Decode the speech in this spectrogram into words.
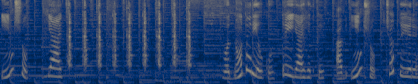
іншу п'ять. В одну тарілку три ягідки, а в іншу чотири.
